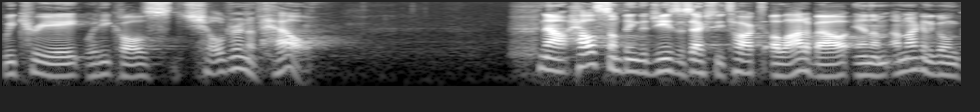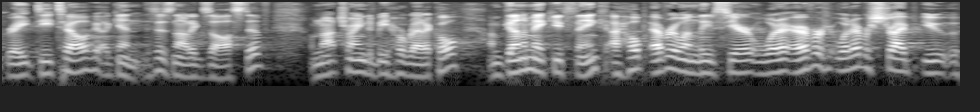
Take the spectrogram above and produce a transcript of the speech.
we create what he calls children of hell. Now, hell's something that Jesus actually talked a lot about, and I'm, I'm not going to go in great detail. Again, this is not exhaustive. I'm not trying to be heretical. I'm going to make you think. I hope everyone leaves here, whatever, whatever stripe you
